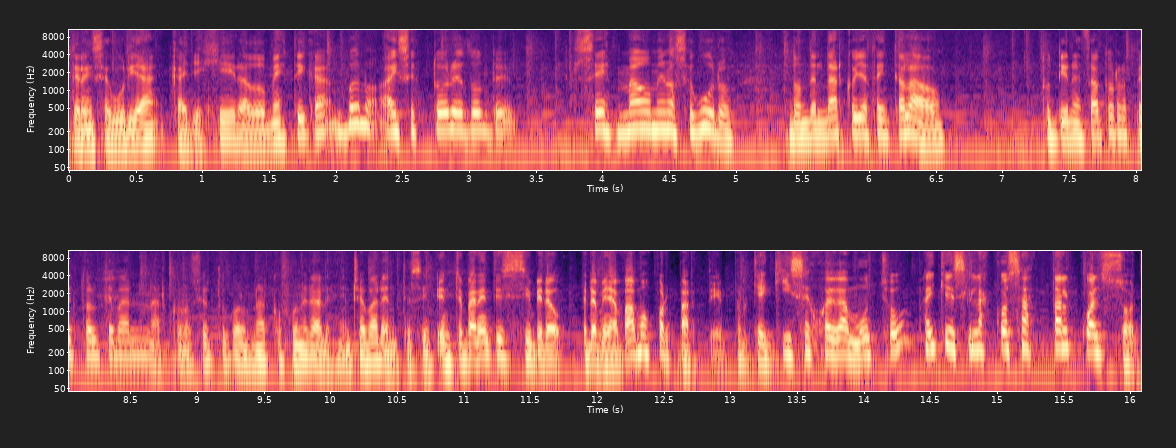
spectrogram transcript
de la inseguridad callejera, doméstica, bueno, hay sectores donde se es más o menos seguro, donde el narco ya está instalado tú tienes datos respecto al tema del narco, ¿no es cierto? Con los narcos funerales, entre paréntesis. Entre paréntesis, sí, pero, pero mira, vamos por parte, porque aquí se juega mucho, hay que decir las cosas tal cual son.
